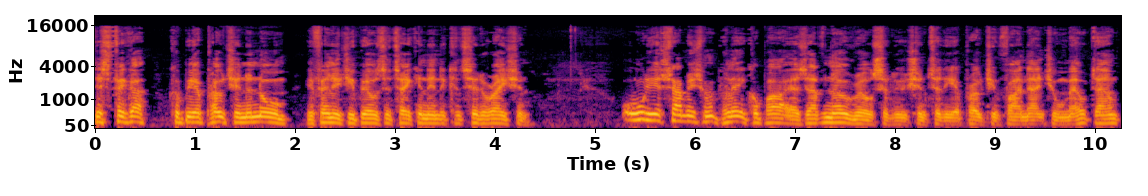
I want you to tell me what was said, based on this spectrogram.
this figure could be approaching the norm if energy bills are taken into consideration. All the establishment political parties have no real solution to the approaching financial meltdown,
